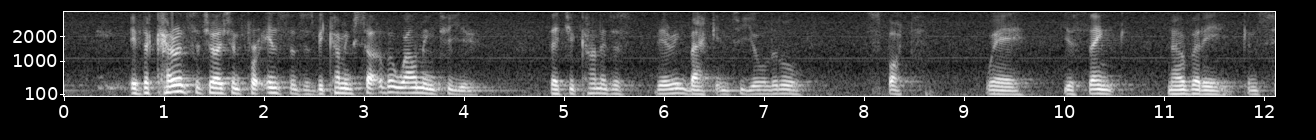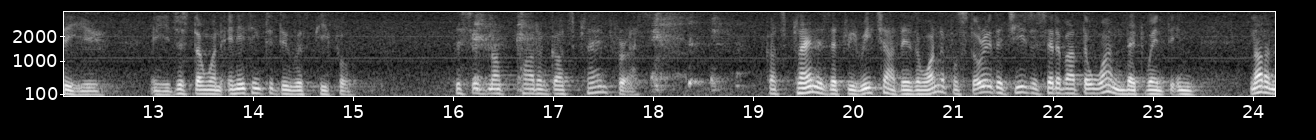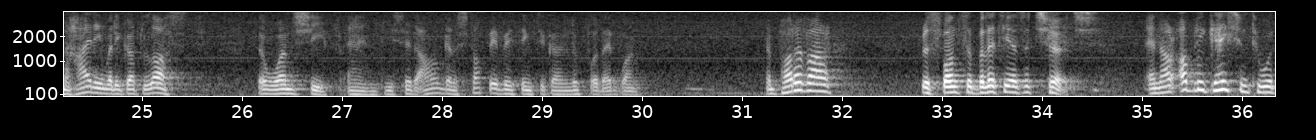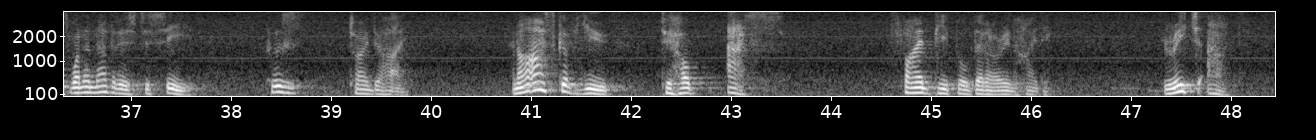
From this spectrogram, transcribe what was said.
if the current situation, for instance, is becoming so overwhelming to you that you're kind of just veering back into your little spot where you think nobody can see you and you just don't want anything to do with people, this is not part of God's plan for us. God's plan is that we reach out. There's a wonderful story that Jesus said about the one that went in, not in hiding, but he got lost, the one sheep. And he said, oh, I'm going to stop everything to go and look for that one. And part of our responsibility as a church and our obligation towards one another is to see who's trying to hide. And I ask of you to help us find people that are in hiding. Reach out.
